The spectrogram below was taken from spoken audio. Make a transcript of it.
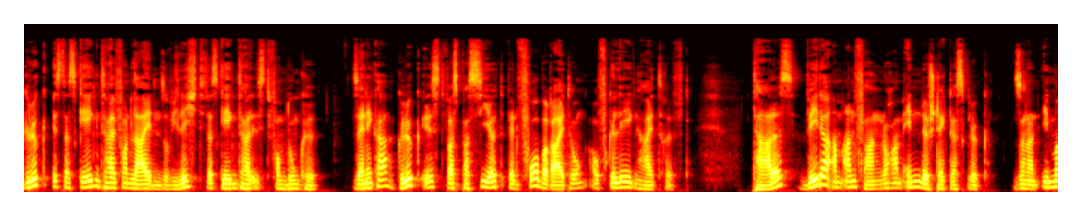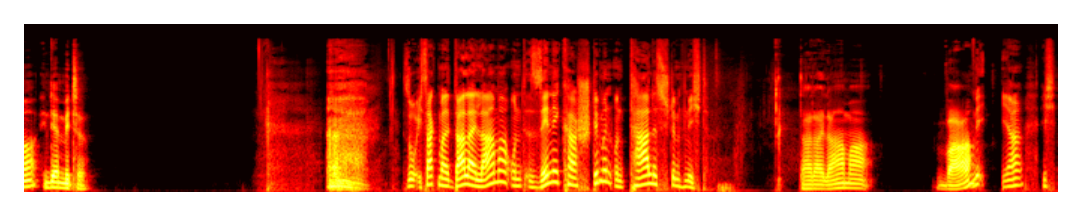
Glück ist das Gegenteil von Leiden, so wie Licht das Gegenteil ist vom Dunkel. Seneca. Glück ist, was passiert, wenn Vorbereitung auf Gelegenheit trifft. Thales. Weder am Anfang noch am Ende steckt das Glück, sondern immer in der Mitte. So, ich sag mal, Dalai Lama und Seneca stimmen und Thales stimmt nicht. Dalai Lama war. Nee, ja, ich,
